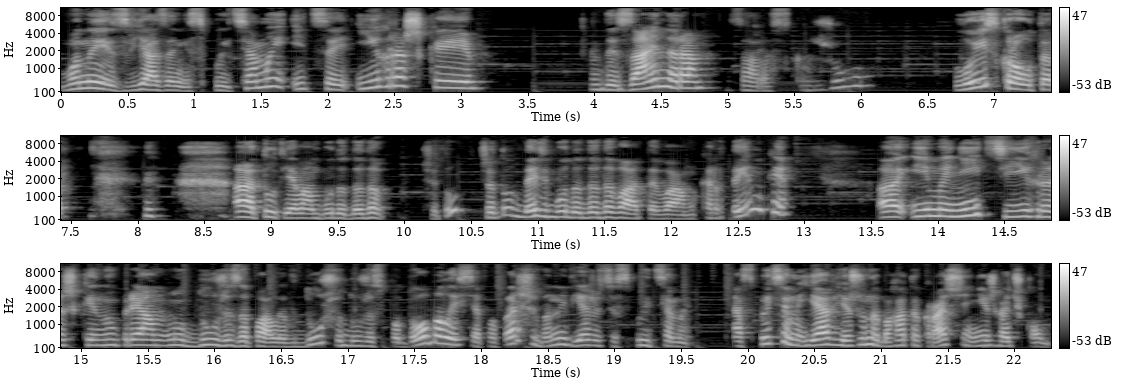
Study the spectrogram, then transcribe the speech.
Вони зв'язані спицями, і це іграшки дизайнера. Зараз скажу. Луїс Кроутер. А тут я вам буду додавати. Чи тут? Чи тут десь буду додавати вам картинки. І мені ці іграшки ну прям ну дуже запали в душу, дуже сподобалися. По-перше, вони в'яжуться спицями. А спицями я в'яжу набагато краще, ніж гачком.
